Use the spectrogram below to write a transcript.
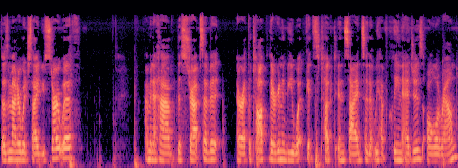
Doesn't matter which side you start with. I'm going to have the straps of it are at the top. They're going to be what gets tucked inside so that we have clean edges all around.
